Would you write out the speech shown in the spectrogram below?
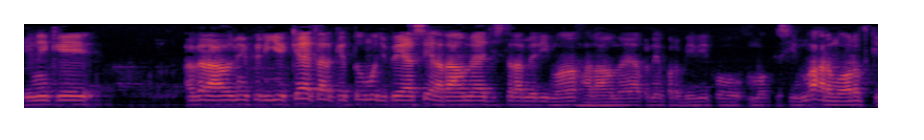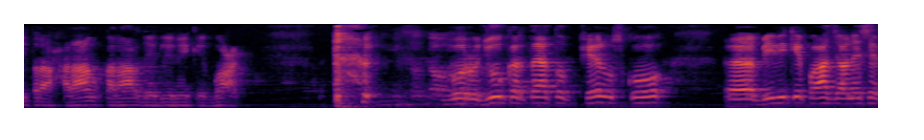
یعنی کہ اگر آدمی پھر یہ کہہ کر کہ تو مجھ پہ ایسے حرام ہے جس طرح میری ماں حرام ہے، اپنے پر بیوی کو کسی محرم عورت کی طرح حرام قرار دے لینے کے بعد وہ رجوع کرتا ہے، تو پھر اس کو بیوی کے پاس جانے سے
